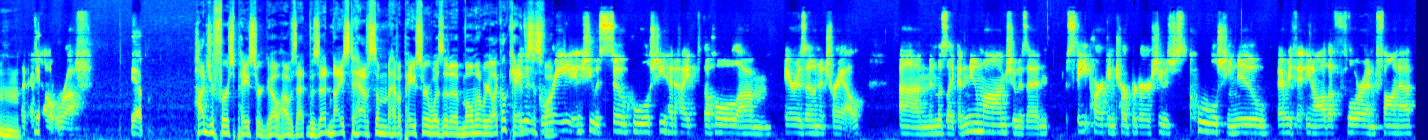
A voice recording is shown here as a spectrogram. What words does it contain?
Mhm. Like I felt rough. Yep. How'd your first pacer go? How was that? Was that nice to have some have a pacer? Was it a moment where you're like, okay, it this was is fun? great and she was so cool she had hiked the whole um, arizona trail um, and was like a new mom she was a state park interpreter she was just cool she knew everything you know all the flora and fauna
